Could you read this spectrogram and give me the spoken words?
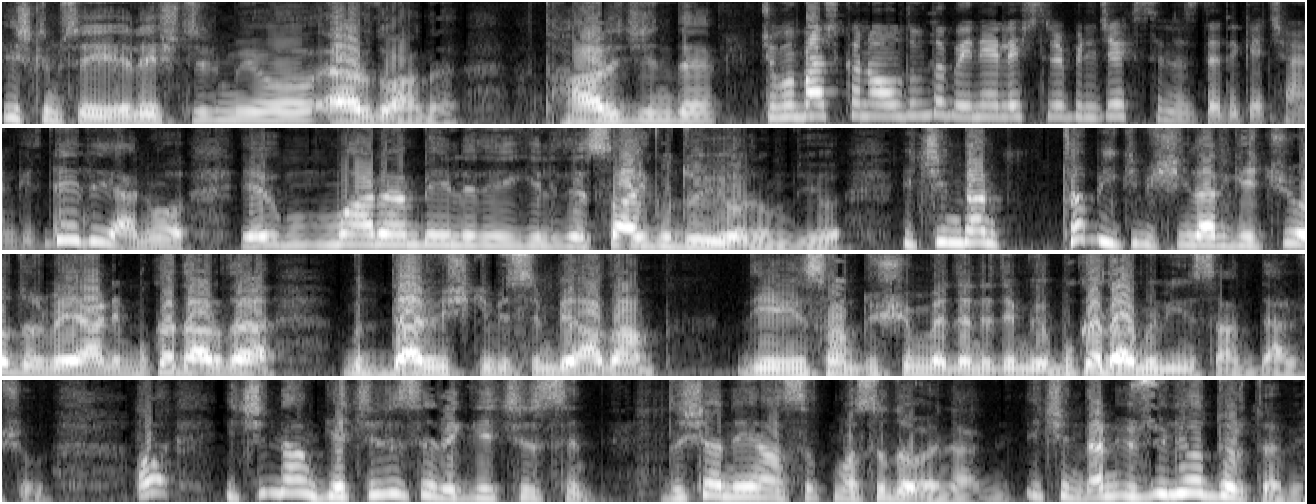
hiç kimseyi eleştirmiyor Erdoğan'ı haricinde. Cumhurbaşkanı olduğumda beni eleştirebileceksiniz dedi geçen gün. Dedi yani o e, Muharrem Bey'le de ilgili de saygı duyuyorum diyor. İçinden tabii ki bir şeyler geçiyordur be yani bu kadar da bu derviş gibisin bir adam diye insan düşünmeden edemiyor. Bu kadar mı bir insan derviş olur? Ama içinden geçirirse de geçirsin. Dışa ne yansıtması da önemli. İçinden üzülüyordur tabii.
